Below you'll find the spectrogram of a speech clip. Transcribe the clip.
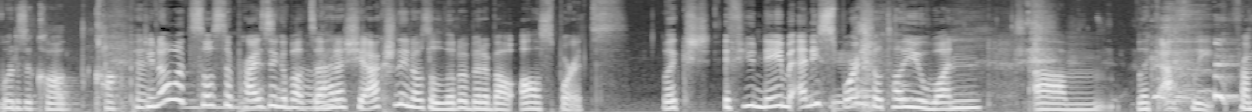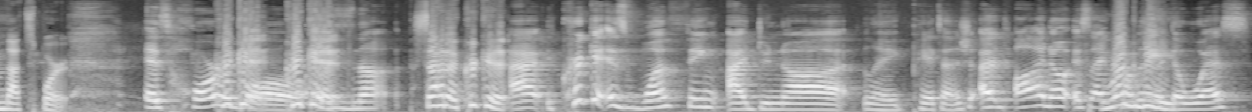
what is it called? Cockpit. Do you know what's so surprising about Zahra? She actually knows a little bit about all sports. Like, sh- if you name any sport, she'll tell you one, um, like athlete from that sport. It's horrible. Cricket, cricket. It's not. Sada cricket. I, cricket is one thing I do not like pay attention. I, all I know is like probably, Rugby. like the West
